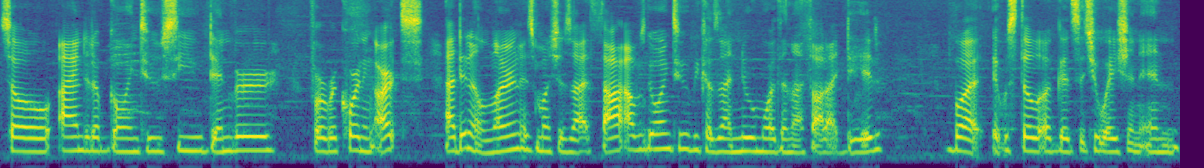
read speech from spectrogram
So I ended up going to CU Denver for recording arts. I didn't learn as much as I thought I was going to because I knew more than I thought I did but it was still a good situation and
